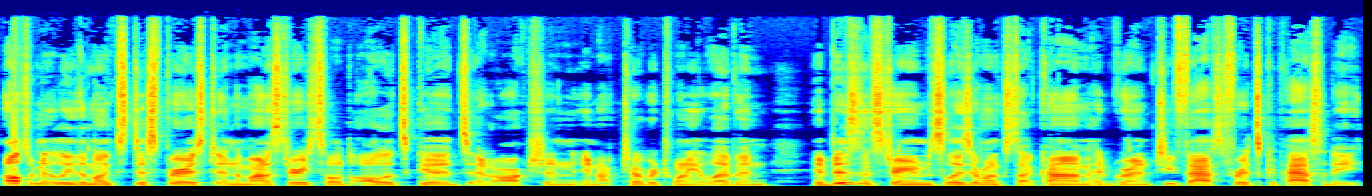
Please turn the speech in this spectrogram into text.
Ultimately, the monks dispersed, and the monastery sold all its goods at auction in October 2011. In business terms, LaserMonks.com had grown too fast for its capacity.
